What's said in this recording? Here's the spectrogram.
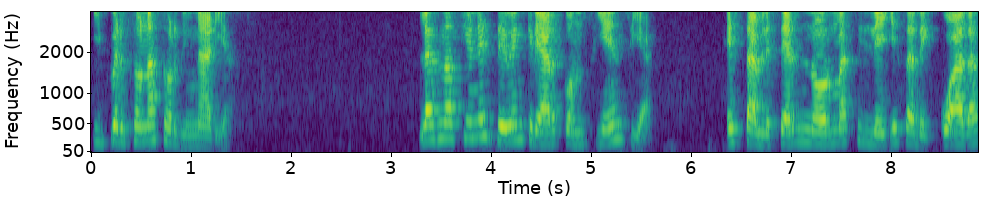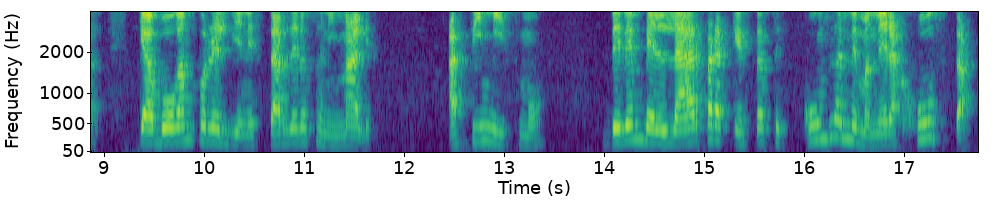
y personas ordinarias. Las naciones deben crear conciencia, establecer normas y leyes adecuadas que abogan por el bienestar de los animales. Asimismo, deben velar para que éstas se cumplan de manera justa.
